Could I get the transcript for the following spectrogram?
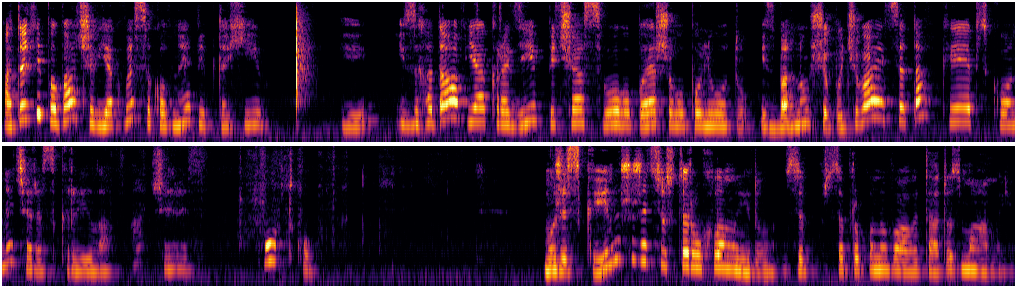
А тоді побачив, як високо в небі птахів, і, і згадав, як радів під час свого першого польоту, і збагнув, що почувається так кепсько не через крила, а через куртку. Може, скинеш уже цю стару хламиду? запропонували тато з мамою.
